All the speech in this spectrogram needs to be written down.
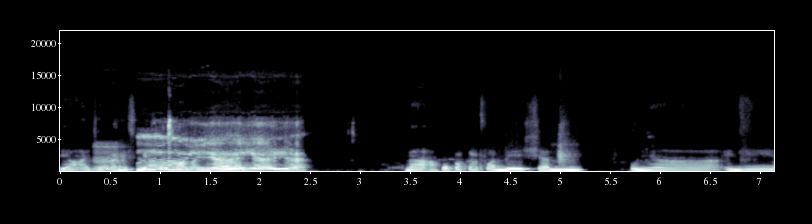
yang acara hmm. SD pertama oh, iya, itu. Iya, iya, Nah, aku pakai foundation punya ini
